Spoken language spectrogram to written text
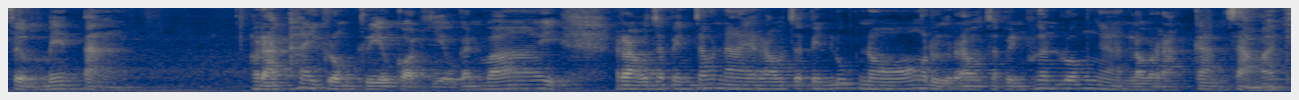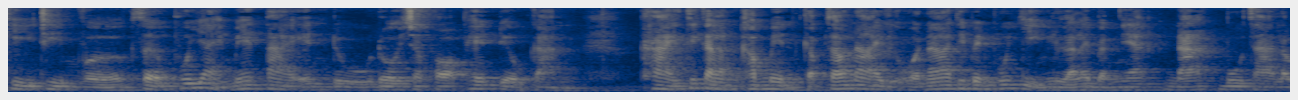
เสริมเมตตา รักให้กลมเกลียวกอดเกี่ยวกันไว้ เราจะเป็นเจ้านายเราจะเป็นลูกน้องหรือเราจะเป็นเพื่อนร่วมงานเรารักกัน สามัคคีทีมเวิร์กเสริมผู้ใหญ่เมตตาเอ็นดู โดยเฉพาะเพศเดียวกัน ใครที่กำลังคอมเมนต์กับเจ้านายหรือหัวหน้าที่เป็นผู้หญิงหรืออะไรแบบนี้นะ บูชาเรา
